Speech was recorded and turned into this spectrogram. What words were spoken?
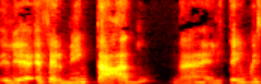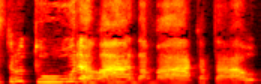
ele é fermentado, né? Ele tem uma estrutura lá da vaca tal,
